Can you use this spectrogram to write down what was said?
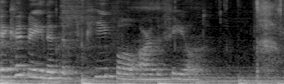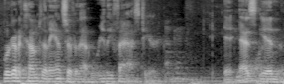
It could be that the people are the field. We're going to come to an answer for that really fast here, Okay, i- as in,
